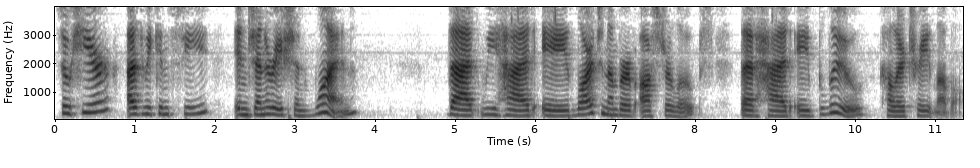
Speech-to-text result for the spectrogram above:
So here, as we can see in generation 1, that we had a large number of australopes that had a blue color trait level.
